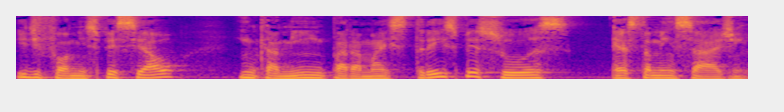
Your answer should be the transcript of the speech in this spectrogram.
e, de forma especial, encaminhe para mais três pessoas esta mensagem.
